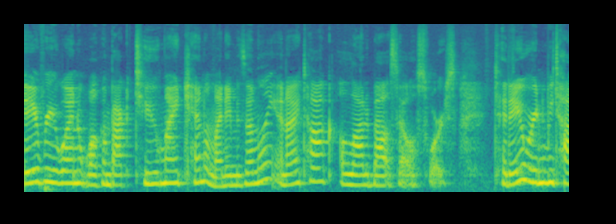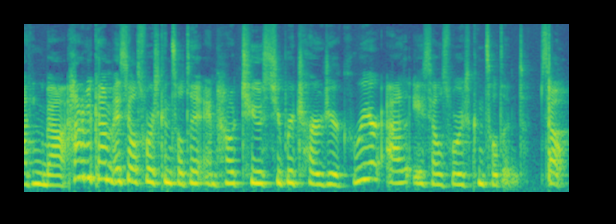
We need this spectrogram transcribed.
Hey everyone, welcome back to my channel. My name is Emily and I talk a lot about Salesforce. Today we're going to be talking about how to become a Salesforce consultant and how to supercharge your career as a Salesforce consultant. So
